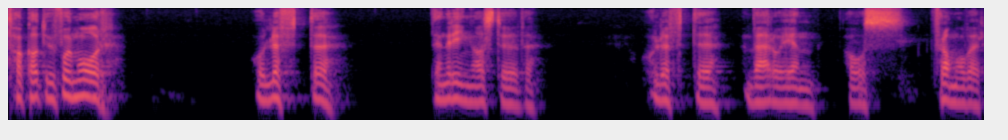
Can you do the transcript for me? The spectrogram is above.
takk at du formår å løfte den ringe av støvet og løfte hver og en av oss framover.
